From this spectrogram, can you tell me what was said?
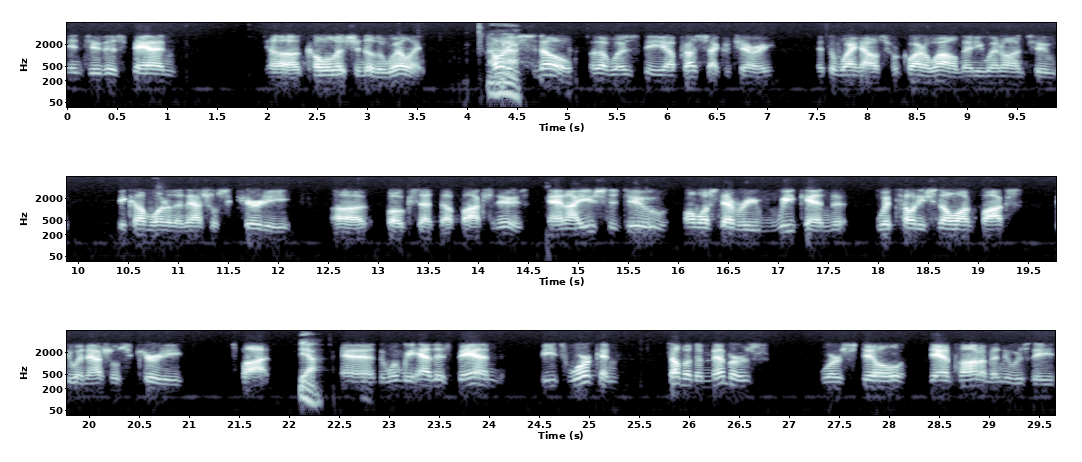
into this band, uh, Coalition of the Willing. Tony Uh-huh. Snow uh, was the uh, press secretary at the White House for quite a while, and then he went on to become one of the national security uh, folks at uh, Fox News. And I used to do almost every weekend with Tony Snow on Fox do a national security spot. Yeah. And when we had this band, Beats Working, some of the members were still Dan Poneman, who was the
